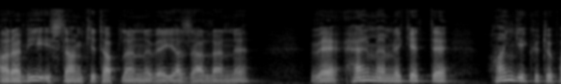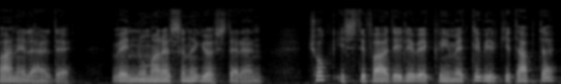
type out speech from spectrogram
Arabi İslam kitaplarını ve yazarlarını ve her memlekette hangi kütüphanelerde ve numarasını gösteren çok istifadeli ve kıymetli bir kitap da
